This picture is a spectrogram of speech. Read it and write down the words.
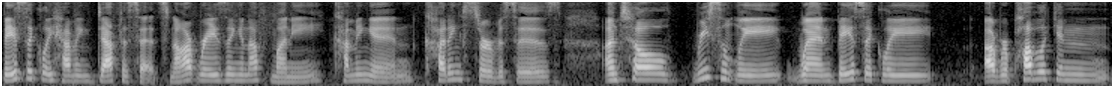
basically having deficits, not raising enough money, coming in, cutting services until recently when basically a Republican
